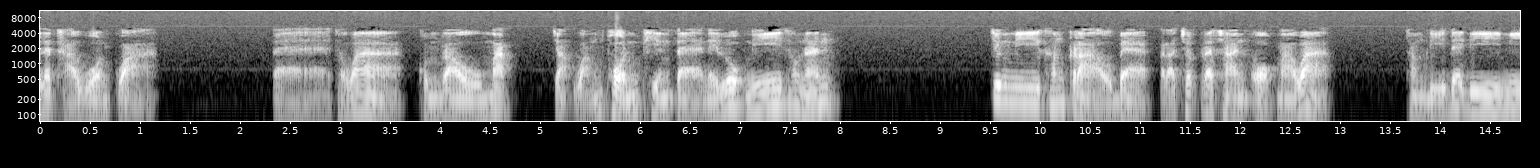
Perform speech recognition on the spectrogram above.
และถาวรกว่า แต่ทว่าคนเรามัก จะหวังผลเพียงแต่ในโลกนี้เท่านั้น จึงมีคำกล่าวแบบประชดประชันออกมาว่าทำดีได้ดีมี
